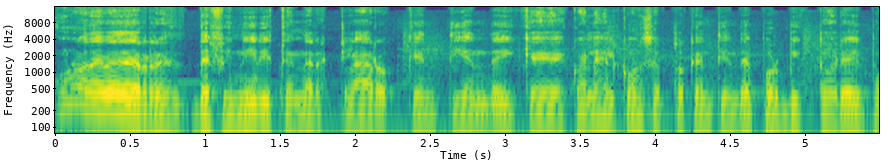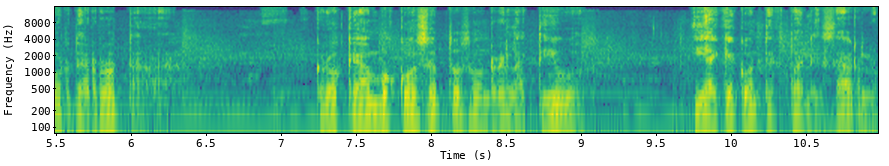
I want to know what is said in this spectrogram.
Uno debe definir y tener claro qué entiende y qué, cuál es el concepto que entiende por victoria y por derrota. Creo que ambos conceptos son relativos y hay que contextualizarlo.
